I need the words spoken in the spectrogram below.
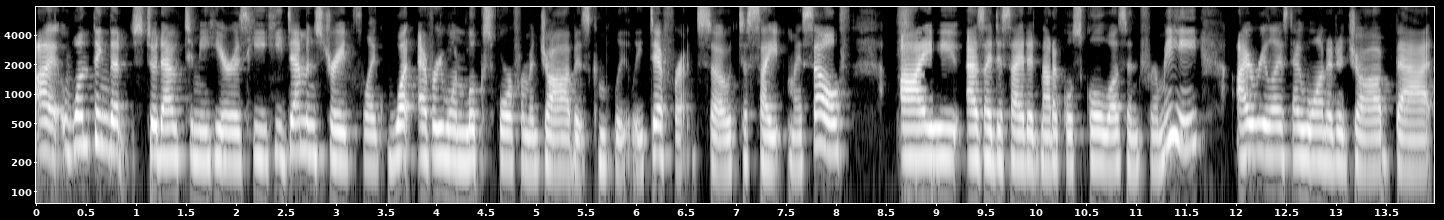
I, one thing that stood out to me here is he he demonstrates like what everyone looks for from a job is completely different. So to cite myself, I as I decided medical school wasn't for me, I realized I wanted a job that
